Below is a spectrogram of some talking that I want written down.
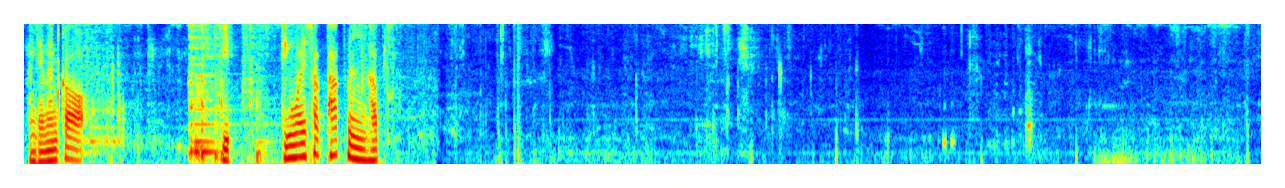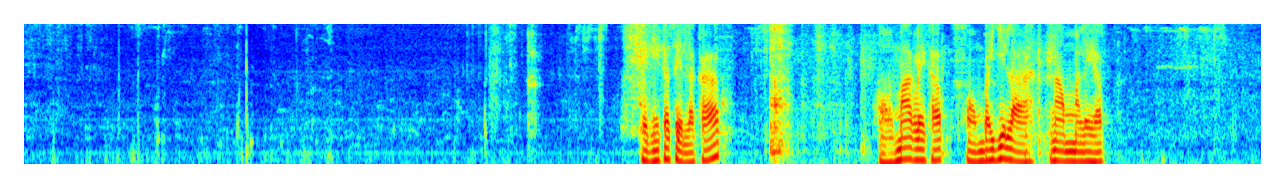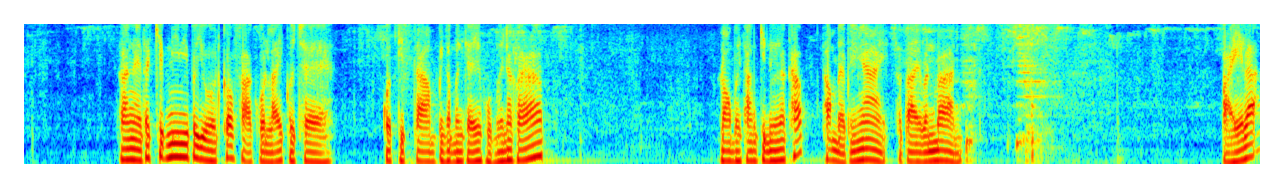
หลังจากนั้นก็ปิดทิ้งไว้สักพักหนึ่งครับ แค่นี้ก็เสร็จแล้วครับ หอมมากเลยครับ หอมใบยี่หร่านำมาเลยครับ ถ้าไงถ้าคลิปนี้มีประโยชน์ก็ฝากกดไลค์กดแชร์กดติดตามเป็นกำลังใจให้ผมด้วยนะครับ ลองไปทำกินดูนะครับทำแบบง่ายๆสไตล์บ้านๆไปละ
